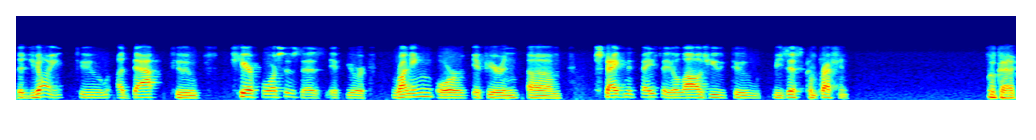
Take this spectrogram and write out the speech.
the joint to adapt to shear forces as if you're running or if you're in um, stagnant phase, it allows you to resist compression. Okay.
